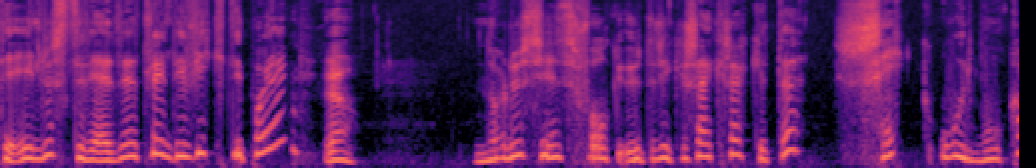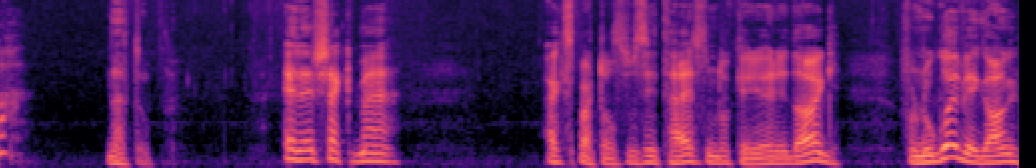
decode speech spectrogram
det illustrerer et veldig viktig poeng. Ja, Når du syns folk uttrykker seg krøkkete, sjekk ordboka. nettopp. Eller sjekk med eksperter som sitter her, som dere gjør i dag. For nå går vi i gang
